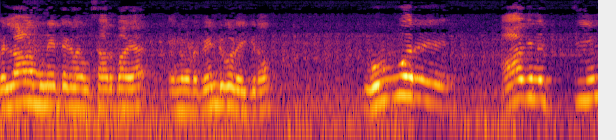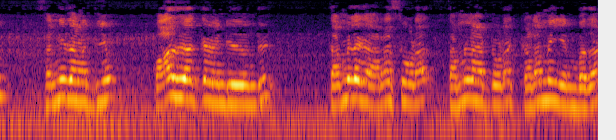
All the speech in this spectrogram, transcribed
வெள்ளாள முன்னேற்ற கழகம் சார்பாக எங்களோட வேண்டுகோள் வைக்கிறோம். ஒவ்வொரு ஆதீனத்தையும் சன்னிதானத்தையும் பாதுகாக்க வேண்டியது வந்து தமிழக அரசோட தமிழ்நாட்டோட கடமை என்பதை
